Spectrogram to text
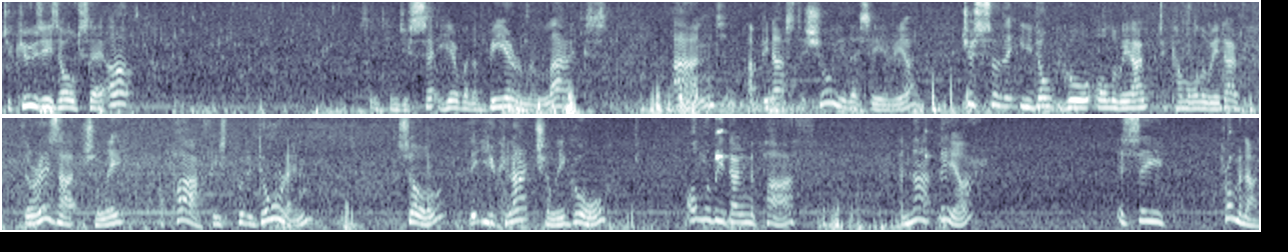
Jacuzzi's all set up so you can just sit here with a beer and relax and I've been asked to show you this area just so that you don't go all the way out to come all the way down. There is actually a path. He's put a door in so that you can actually go all the way down the path and that there is the promenade.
